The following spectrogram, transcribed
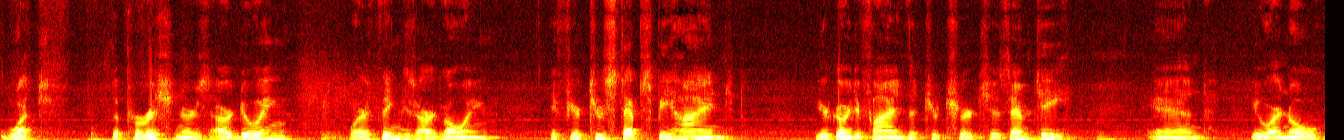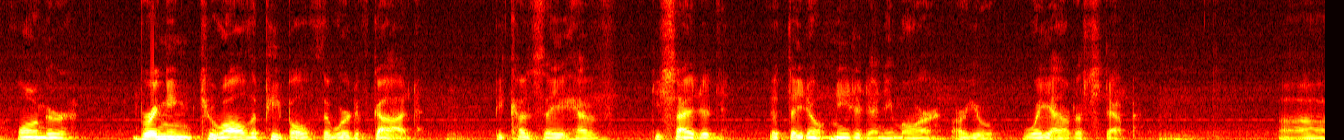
what the parishioners are doing, where things are going. If you're two steps behind, you're going to find that your church is empty and you are no longer bringing to all the people the Word of God because they have decided that they don't need it anymore or you're way out of step. Uh,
